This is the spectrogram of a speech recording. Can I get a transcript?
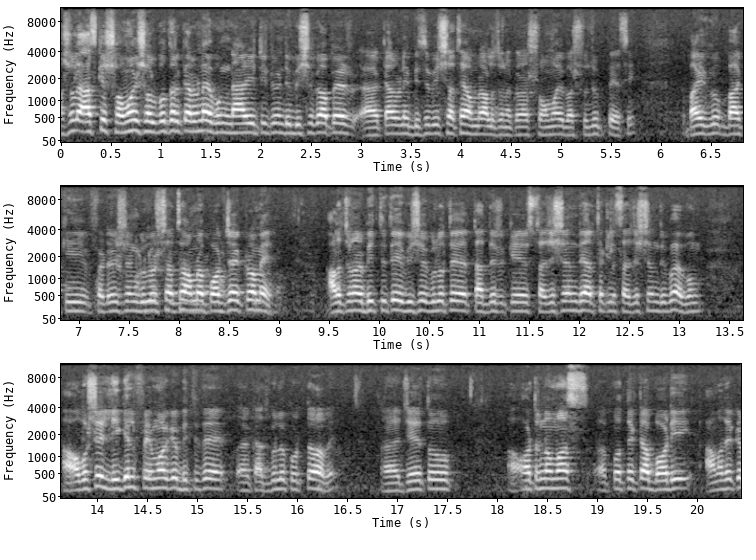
আসলে আজকে সময় স্বল্পতার কারণে এবং নারী টি টোয়েন্টি বিশ্বকাপের কারণে বিসিবির সাথে আমরা আলোচনা করার সময় বা সুযোগ পেয়েছি। বাকি বাকি ফেডারেশনগুলোর সাথে আমরা পর্যায়ক্রমে আলোচনার ভিত্তিতে এই বিষয়গুলোতে তাদেরকে সাজেশন দেওয়ার থাকলে সাজেশন দেবো এবং অবশ্যই লিগেল ফ্রেমওয়ার্কের ভিত্তিতে কাজগুলো করতে হবে। যেহেতু অটোনোমাস প্রত্যেকটা বডি আমাদেরকে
